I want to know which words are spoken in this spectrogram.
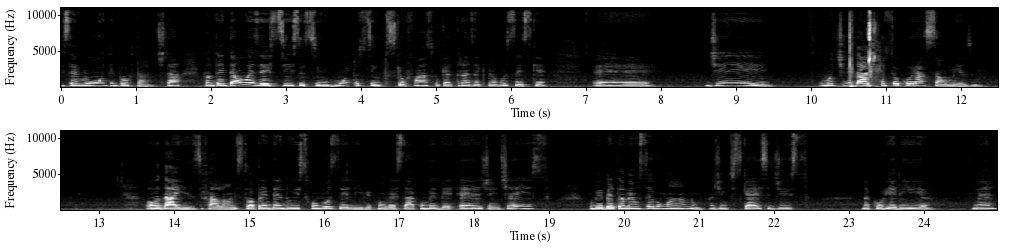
Isso é muito importante, tá? Então tem até um exercício assim muito simples que eu faço que eu quero trazer aqui para vocês, que é, é de uma atividade com o seu coração mesmo. Ó, oh, Daíse falando, estou aprendendo isso com você, Lívia, conversar com o bebê. É, gente, é isso. O bebê também é um ser humano, a gente esquece disso na correria, né?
